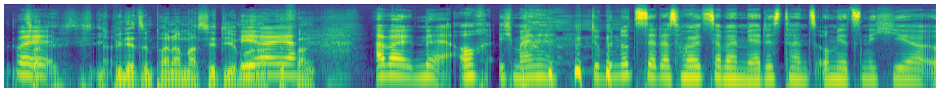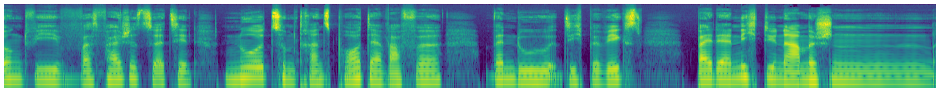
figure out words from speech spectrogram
Ich bin jetzt in Panama City immer ja, noch gefangen. Ja. Aber ne, auch, ich meine, du benutzt ja das Holster bei Mehrdistanz, um jetzt nicht hier irgendwie was Falsches zu erzählen, nur zum Transport der Waffe, wenn du dich bewegst bei der nicht dynamischen,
